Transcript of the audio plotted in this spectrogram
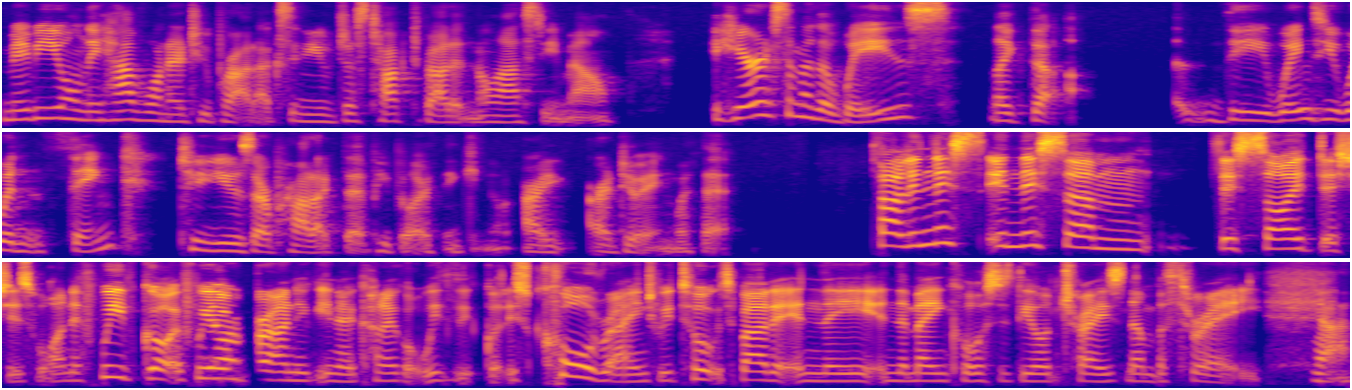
maybe you only have one or two products and you've just talked about it in the last email. Here are some of the ways, like the the ways you wouldn't think to use our product that people are thinking are are doing with it. Val, in this in this um this side dishes one, if we've got if we are a brand, you know, kind of got we've got this core range. We talked about it in the in the main courses, the entrees number three. Yeah.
